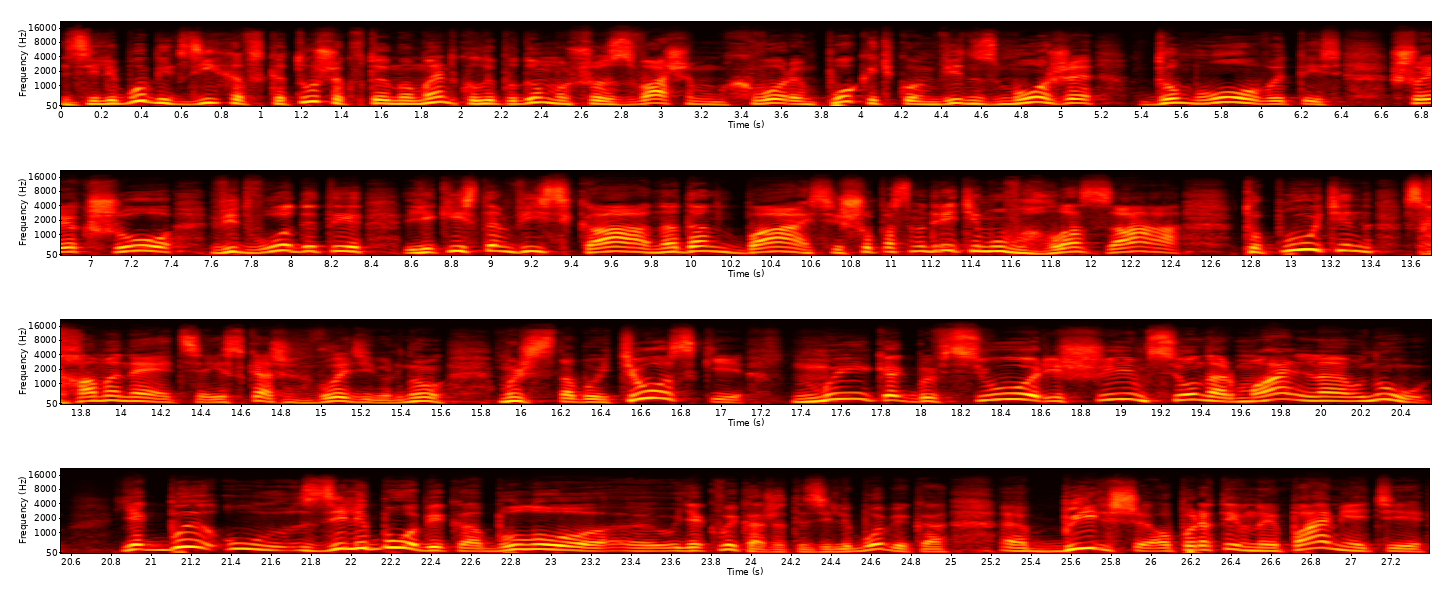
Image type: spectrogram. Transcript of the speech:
Зілібобік з'їхав з катушок в той момент, коли подумав, що з вашим хворим покидьком він зможе домовитись, що якщо відводити якісь там війська на Донбасі, що посмотреть йому в глаза, то Путін схаменеться і скаже: Владимир, ну ми ж з тобою тьоски, ми как би все рішимо, все нормально. Ну, Якби у Зілібобіка було, е, як ви кажете, Зілібобіка, е, більше оперативної пам'яті,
